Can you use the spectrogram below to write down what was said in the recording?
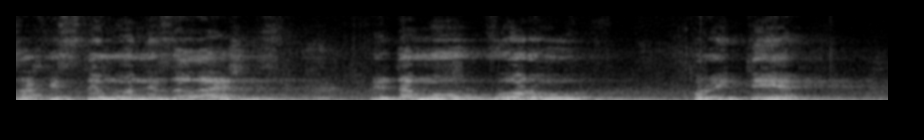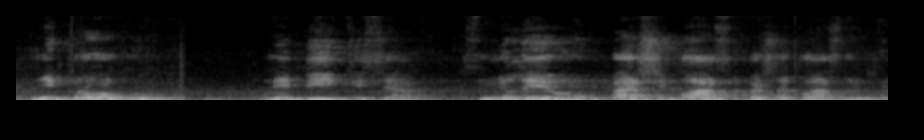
захистимо незалежність, не дамо ворогу пройти ні кроку. Не бійтеся, сміливо в перший клас, першокласники.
